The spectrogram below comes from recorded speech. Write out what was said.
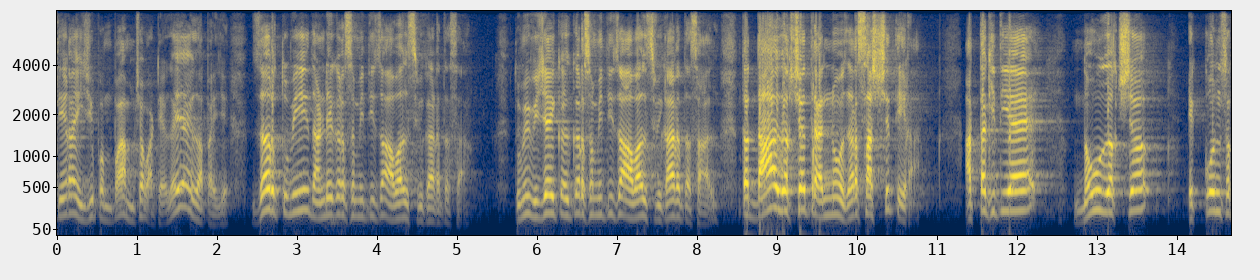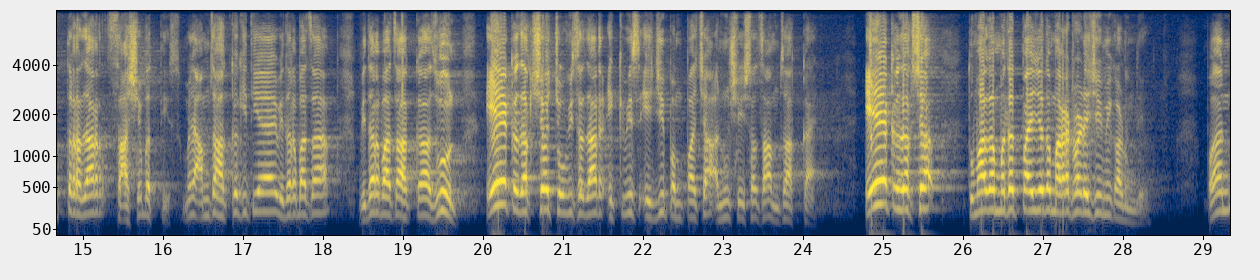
तेरा इजी पंप आमच्या वाट्याला यायला पाहिजे. जर तुम्ही दांडेकर समितीचा अहवाल स्वीकारत असाल तुम्ही विजय कळकर समितीचा अहवाल स्वीकारत असाल तर दहा लक्ष त्र्याण्णव हजार सातशे तेरा. आत्ता किती आहे? नऊ लक्ष एकोणसत्तर हजार सहाशे बत्तीस. म्हणजे आमचा हक्क किती आहे विदर्भाचा? विदर्भाचा हक्क अजून एक लक्ष चोवीस हजार एकवीस ए जी पंपाच्या अनुशेषाचा आमचा हक्क आहे. एक लक्ष तुम्हाला मदत पाहिजे तर मराठवाड्याची मी काढून देऊ. पण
